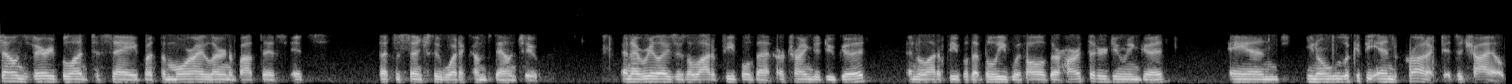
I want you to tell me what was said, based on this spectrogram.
sounds very blunt to say, but the more I learn about this, it's that's essentially what it comes down to. And I realize there's a lot of people that are trying to do good and a lot of people that believe with all of their heart that are doing good. And, you know, look at the end product. It's a child.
